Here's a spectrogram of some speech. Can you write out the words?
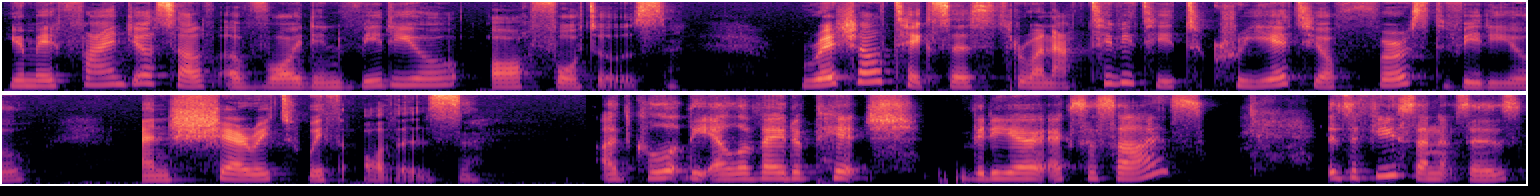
you may find yourself avoiding video or photos. Rachel takes us through an activity to create your first video and share it with others. I'd call it the elevator pitch video exercise. It's a few sentences,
